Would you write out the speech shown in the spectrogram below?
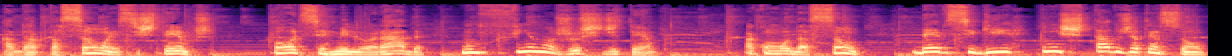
A adaptação a esses tempos pode ser melhorada num fino ajuste de tempo. Acomodação deve seguir em estado de atenção,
